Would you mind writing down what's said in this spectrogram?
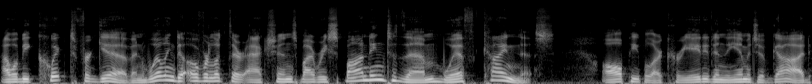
I will be quick to forgive and willing to overlook their actions by responding to them with kindness. All people are created in the image of God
